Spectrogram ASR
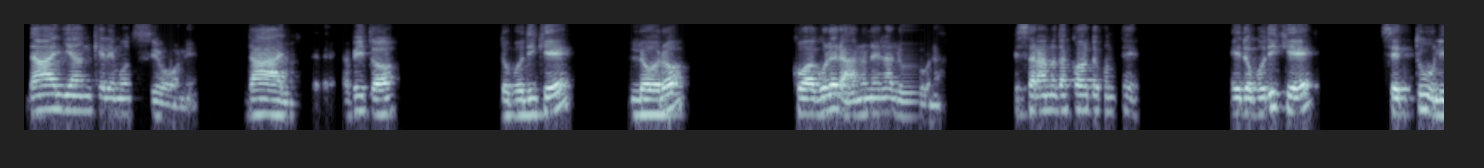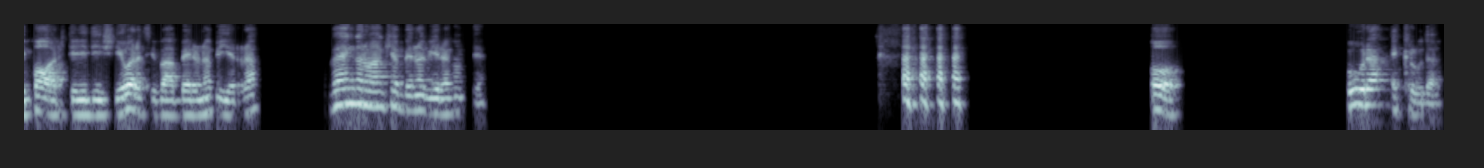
dagli anche le emozioni, dagli, capito? Dopodiché loro coaguleranno nella luna e saranno d'accordo con te. E dopodiché, se tu li porti e gli dici ora si va a bere una birra, vengono anche a bere una birra con te. oh, pura e cruda.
